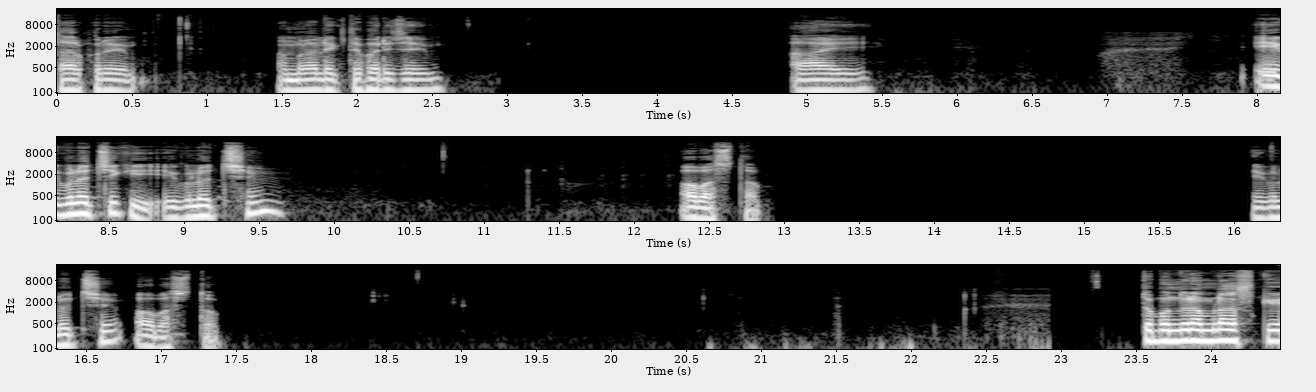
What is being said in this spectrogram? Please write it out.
তারপরে আমরা লিখতে পারি যে আই এগুলো হচ্ছে কি? এগুলো হচ্ছে অবাস্তব। এগুলো হচ্ছে অবাস্তব। তো বন্ধুরা, আমরা আজকে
